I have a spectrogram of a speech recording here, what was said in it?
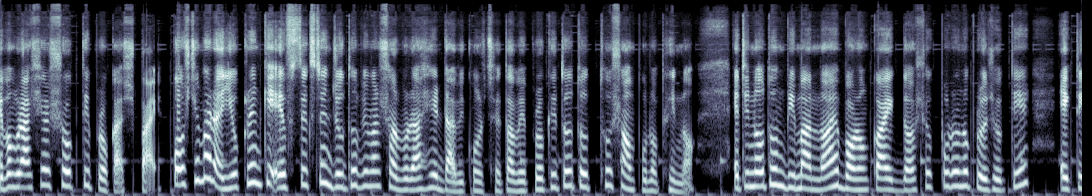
এবং রাশিয়ার শক্তি প্রকাশ পায়। পশ্চিমারা ইউক্রেনকে এফ সিক্সটিন যুদ্ধ বিমান সরবরাহের দাবি করছে, তবে প্রকৃত তথ্য সম্পূর্ণ ভিন্ন। এটি নতুন বিমান নয়, বরং কয়েক দশক পুরনো প্রযুক্তির একটি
